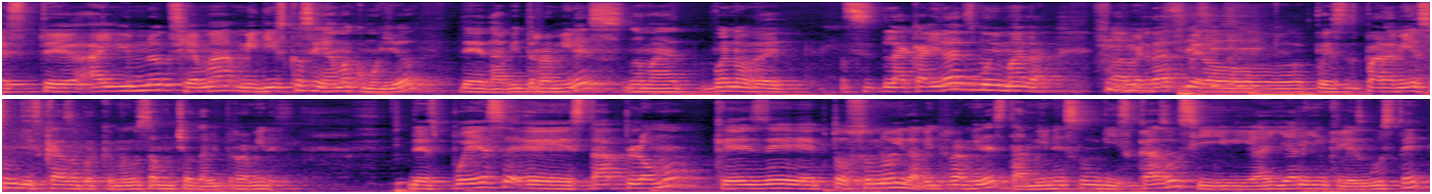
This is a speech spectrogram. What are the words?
este, hay uno que se llama Mi disco se llama como yo, de David Ramírez. No ma- bueno, eh, la calidad es muy mala, la verdad, pero pues para mí es un discazo porque me gusta mucho David Ramírez. Después eh, está Plomo, que es de Eptos 1 y David Ramírez, también es un discazo. Si hay alguien que les guste,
